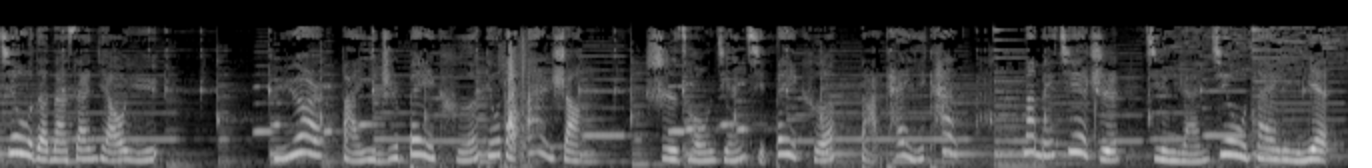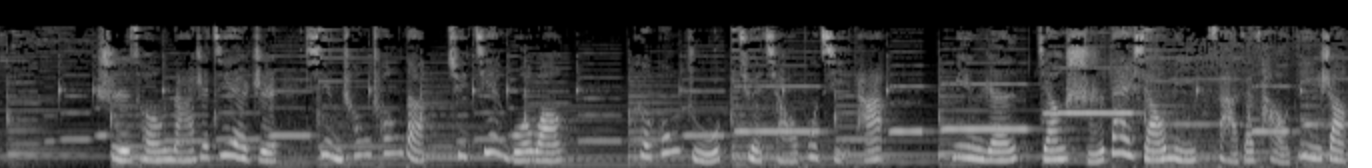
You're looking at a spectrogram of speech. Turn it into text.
救的那三条鱼。鱼儿把一只贝壳丢到岸上，侍从捡起贝壳，打开一看，那枚戒指竟然就在里面。侍从拿着戒指，兴冲冲地去见国王，可公主却瞧不起他。人将十袋小米撒在草地上，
